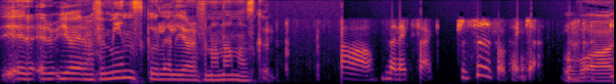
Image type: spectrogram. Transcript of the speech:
är, är, gör jag det här för min skull eller gör jag det för någon annans skull? Ja, men exakt. Precis så tänker jag. Och vara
